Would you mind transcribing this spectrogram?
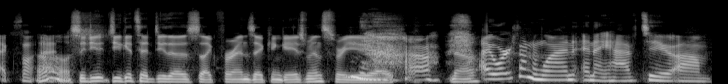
excellent at. Oh, so do you, do you get to do those like forensic engagements where you like no? I worked on one, and I have to um,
